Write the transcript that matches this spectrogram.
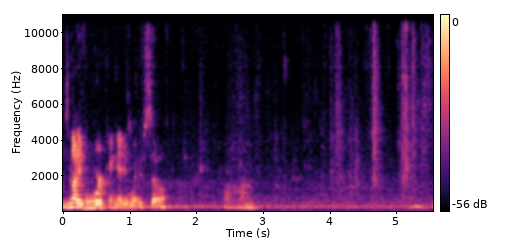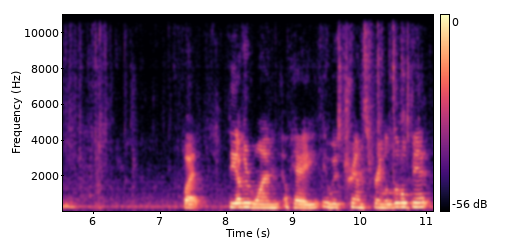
is not even working anyway, so. um. But the other one, okay, it was transferring a little bit,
